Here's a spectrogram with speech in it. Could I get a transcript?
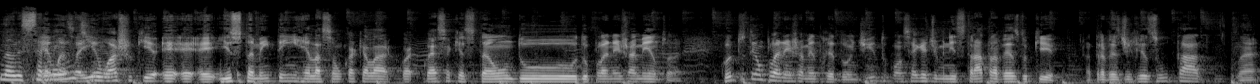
Não necessariamente. É, mas aí eu acho que é, é, é, isso também tem relação com, aquela, com essa questão do, do planejamento, né? Quando tu tem um planejamento redondinho, tu consegue administrar através do quê? Através de resultado, né?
